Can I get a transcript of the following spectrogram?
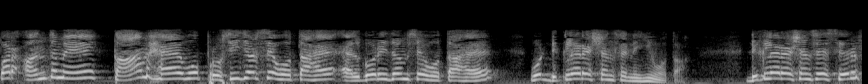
पर अंत में काम है वो प्रोसीजर से होता है एल्गोरिदम से होता है, वो डिक्लेरेशन से नहीं होता। डिक्लेरेशन से सिर्फ़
